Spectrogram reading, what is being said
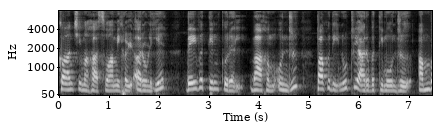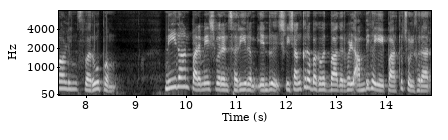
காஞ்சி மகா சுவாமிகள் அருளிய தெய்வத்தின் குரல் பாகம் ஒன்று பகுதி நூற்றி அறுபத்தி மூன்று அம்பாளின் ஸ்வரூபம். நீதான் பரமேஸ்வரன் சரீரம் என்று ஸ்ரீ சங்கர பகவத்பாதர்கள் அம்பிகையை பார்த்து சொல்கிறார்.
